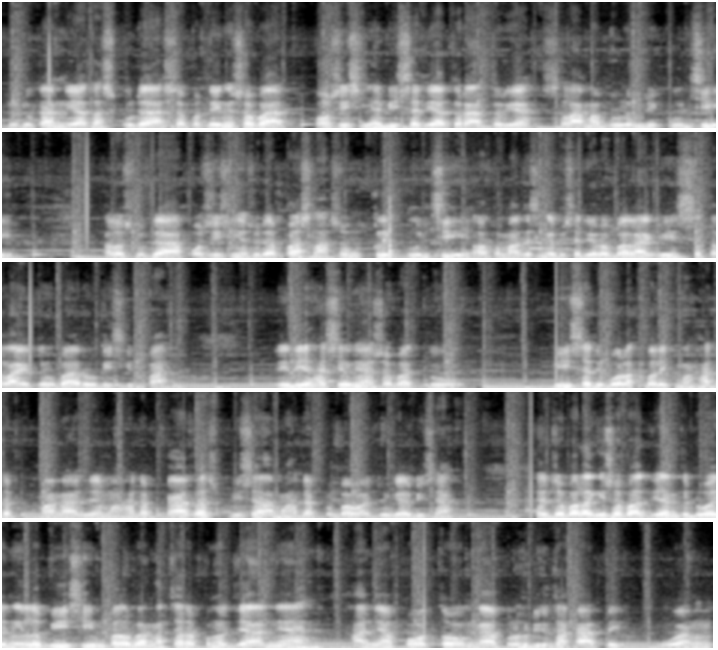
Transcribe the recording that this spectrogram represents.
dudukan di atas kuda seperti ini sobat. Posisinya bisa diatur-atur ya, selama belum dikunci. Kalau sudah posisinya sudah pas, langsung klik kunci, otomatis nggak bisa dirubah lagi. Setelah itu baru disimpan. Ini dia hasilnya sobatku. Bisa dibolak-balik menghadap mana aja, menghadap ke atas bisa, menghadap ke bawah juga bisa. Saya coba lagi sobat, yang kedua ini lebih simpel banget cara pengerjaannya, hanya foto, nggak perlu ditak-atik, buang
